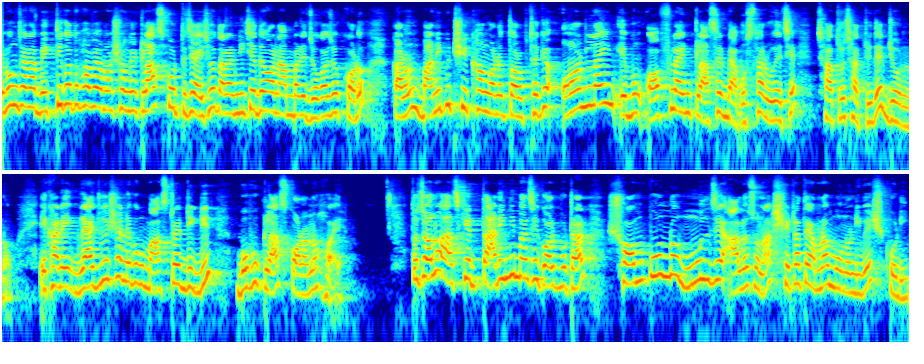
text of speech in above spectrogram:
এবং যারা ব্যক্তিগতভাবে আমার সঙ্গে ক্লাস করতে চাইছো, তারা নিচে দেওয়া নাম্বারে যোগাযোগ করো। কারণ বাণীপীঠ শিক্ষাঙ্গনের তরফ থেকে অনলাইন এবং অফলাইন ক্লাসের ব্যবস্থা রয়েছে ছাত্রছাত্রীদের জন্য। এখানে গ্র্যাজুয়েশন এবং মাস্টার ডিগ্রির বহু ক্লাস করানো হয়। তো চলো আজকের তারিণী মাঝি গল্পটার সম্পূর্ণ মূল যে আলোচনা সেটাতে আমরা মনোনিবেশ করি।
